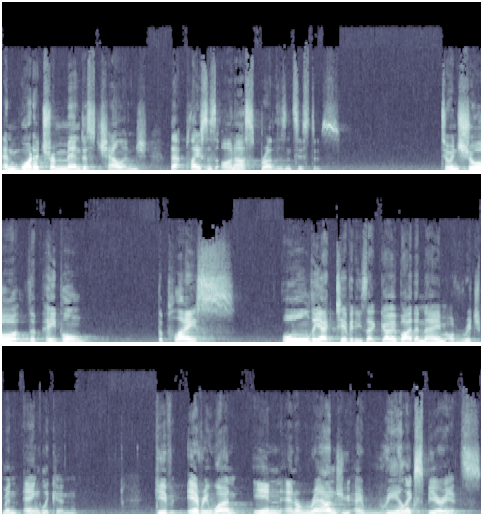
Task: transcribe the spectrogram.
And what a tremendous challenge that places on us, brothers and sisters, to ensure the people, the place, all the activities that go by the name of Richmond Anglican give everyone in and around you a real experience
